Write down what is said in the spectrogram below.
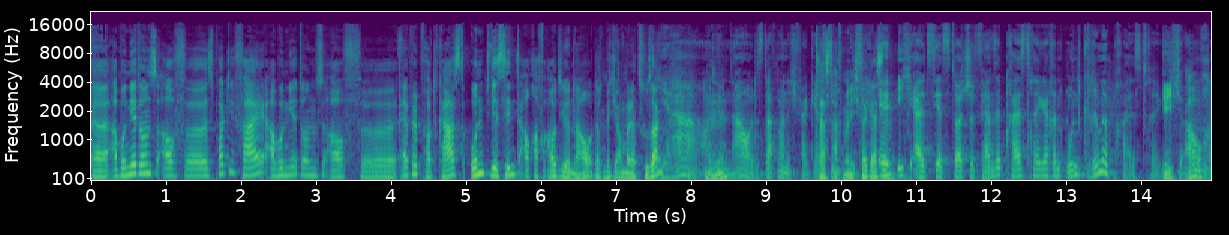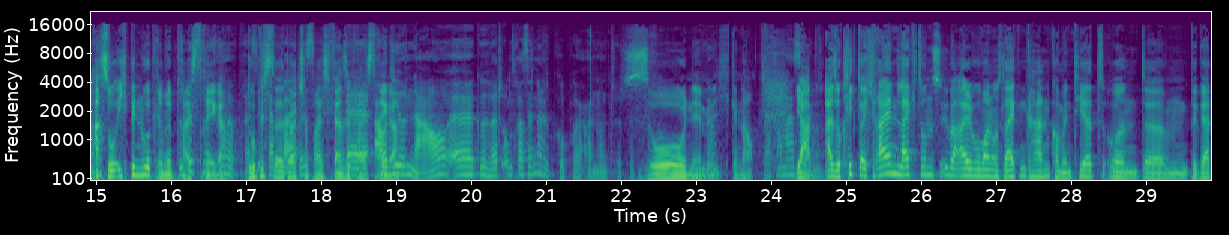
äh, abonniert uns auf äh, Spotify, abonniert uns auf äh, Apple Podcast und wir sind auch auf Audio Now, das möchte ich auch mal dazu sagen. Ja, Audio Now, das darf man nicht vergessen. Mhm. Das darf man nicht vergessen. Äh, ich als jetzt deutsche Fernsehpreisträgerin und Grimme-Preisträger. Ich auch. Ach so, ich bin nur Grimme-Preisträger. Grimme-Preis. Du bist hab äh, beides. deutscher Preis Fernsehpreisträger. Äh, Audio Now äh, gehört unserer Sendergruppe an. Und So nämlich, genau. Darf man mal Ja, sagen. also klickt euch rein, liked uns überall, wo man uns liken kann, kommentiert und ähm, bewertet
